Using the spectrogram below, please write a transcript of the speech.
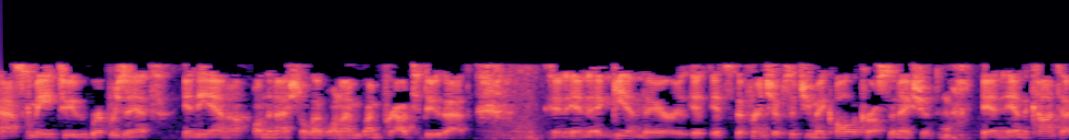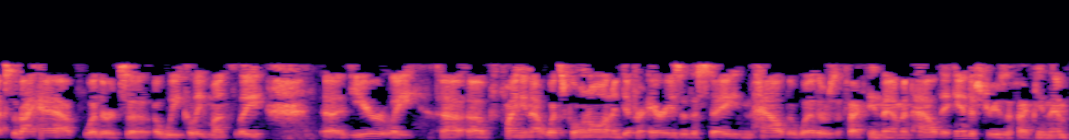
asked me to represent Indiana on the national level, and I'm I'm proud to do that. And, and again, there it, it's the friendships that you make all across the nation, yeah. and and the contacts that I have, whether it's a, a weekly, monthly, uh, yearly, uh, of finding out what's going on in different areas of the state and how the weather is affecting them and how the industry is affecting them,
